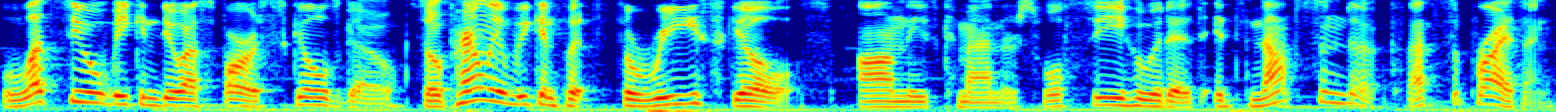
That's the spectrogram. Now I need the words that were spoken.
Let's see what we can do as far as skills go. So apparently we can put three skills on these commanders. We'll see who it is. It's not Seondeok. That's surprising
